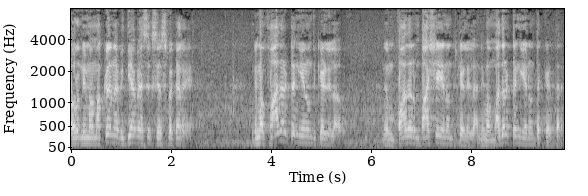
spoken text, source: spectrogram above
ಅವರು ನಿಮ್ಮ ಮಕ್ಕಳನ್ನ ವಿದ್ಯಾಭ್ಯಾಸಕ್ಕೆ ಸೇರಿಸ್ಬೇಕಾದ್ರೆ ನಿಮ್ಮ ಫಾದರ್ ಟಂಗ್ ಏನು ಅಂತ ಕೇಳಲಿಲ್ಲ ಅವರು. ನಿಮ್ಮ ಫಾದರ್ ಭಾಷೆ ಏನು ಅಂತ ಕೇಳಲಿಲ್ಲ. ನಿಮ್ಮ ಮದರ್ ಟಂಗ್ ಏನು ಅಂತ ಕೇಳ್ತಾರೆ.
